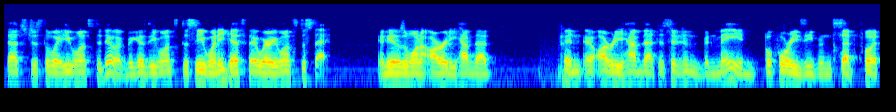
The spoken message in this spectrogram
That's just the way he wants to do it because he wants to see when he gets there where he wants to stay, and he doesn't want to already have that been already have that decision been made before he's even set foot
